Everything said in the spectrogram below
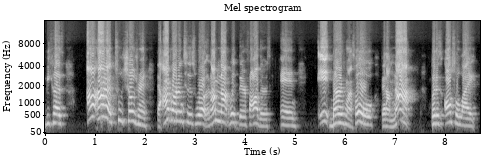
because I, I have two children that I brought into this world and I'm not with their fathers. And it burns my soul that I'm not. But it's also like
